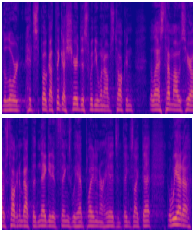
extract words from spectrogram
the Lord had spoke. I think I shared this with you when I was talking the last time I was here. I was talking about the negative things we had playing in our heads and things like that. But we had a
